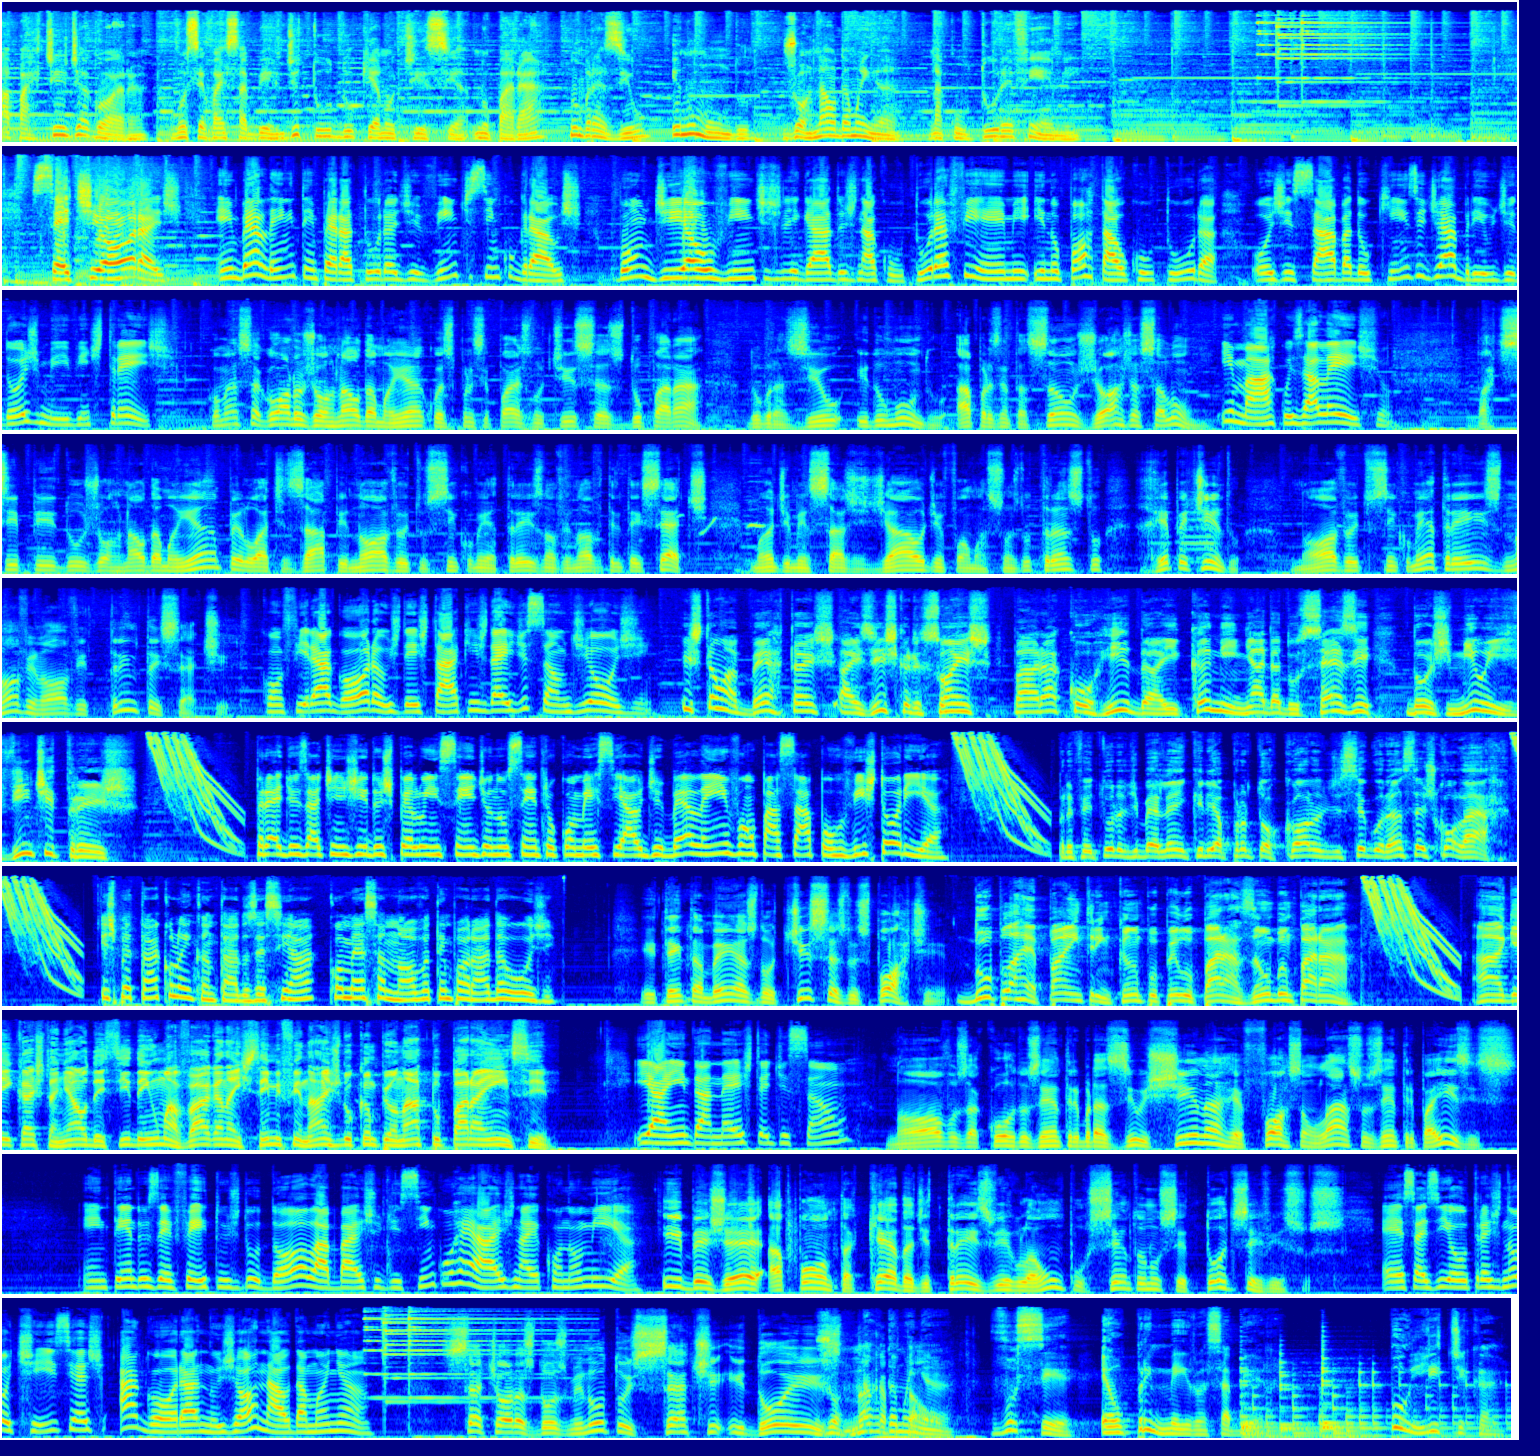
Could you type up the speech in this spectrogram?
A partir de agora, você vai saber de tudo que é notícia no Pará, no Brasil e no mundo. Jornal da Manhã, na Cultura FM. Sete horas. Em Belém, temperatura de 25 graus. Bom dia, ouvintes ligados na Cultura FM e no Portal Cultura. Hoje, sábado, 15 de abril de 2023. Começa agora o Jornal da Manhã com as principais notícias do Pará, do Brasil e do mundo. Apresentação Jorge Salum e Marcos Aleixo. Participe do Jornal da Manhã pelo WhatsApp 985639937. Mande mensagens de áudio, informações do trânsito, repetindo 985639937. Confira agora os destaques da edição de hoje. Estão abertas as inscrições para a Corrida e Caminhada do SESI 2023. Prédios atingidos pelo incêndio no centro comercial de Belém vão passar por vistoria. Prefeitura de Belém cria protocolo de segurança escolar. Espetáculo Encantados SA começa nova temporada hoje. E tem também as notícias do esporte. Dupla Repá entra em campo pelo Parazão Bampará. Águia e Castanhal decidem uma vaga nas semifinais do Campeonato Paraense. E ainda nesta edição. Novos acordos entre Brasil e China reforçam laços entre países. Entenda os efeitos do dólar abaixo de R$ reais na economia. IBGE aponta queda de 3,1% no setor de serviços. Essas e outras notícias agora no Jornal da Manhã. 7 horas 12 minutos, 7 e 2 Jornal na capital. da Manhã. Você é o primeiro a saber. Política.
